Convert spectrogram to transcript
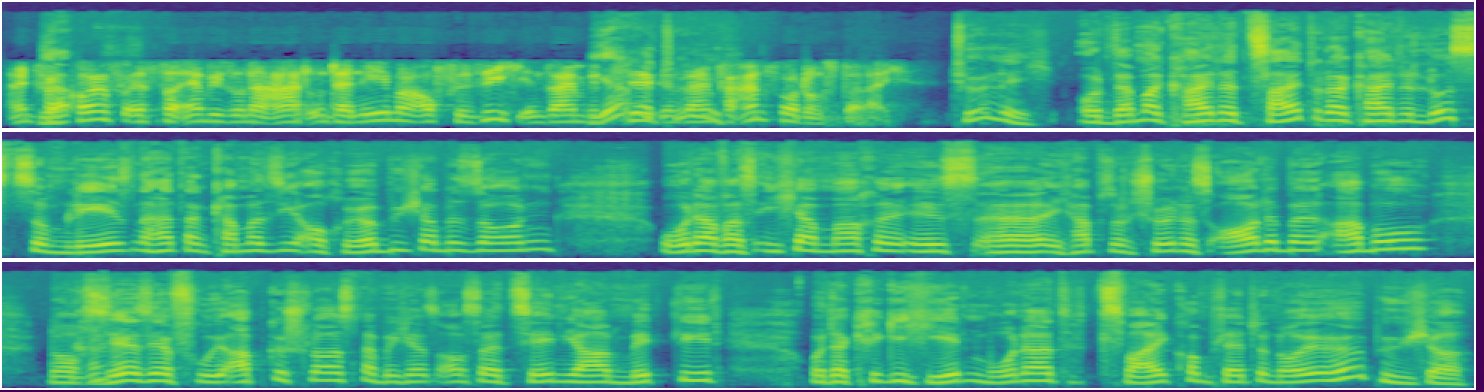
Ein Verkäufer ja. ist doch irgendwie so eine Art Unternehmer auch für sich in seinem Bezirk, ja, in seinem Verantwortungsbereich. Natürlich. Und wenn man keine Zeit oder keine Lust zum Lesen hat, dann kann man sich auch Hörbücher besorgen Oder was ich ja mache, ist, äh, ich habe so ein schönes Audible-Abo, noch mhm. sehr, sehr früh abgeschlossen. Da bin ich jetzt auch seit zehn Jahren Mitglied und da kriege ich jeden Monat zwei komplette neue Hörbücher.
